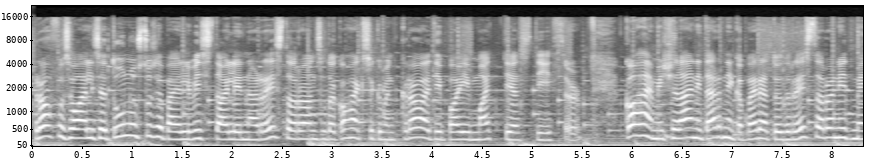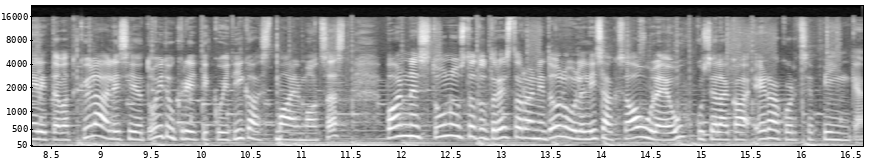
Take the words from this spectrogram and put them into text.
rahvusvahelise tunnustuse pälvis Tallinna restoran sada kaheksakümmend kraadi by Mattias Teether. kahe Michelini tärniga pärjatud restoranid meelitavad külalisi ja toidukriitikuid igast maailma otsast, pannes tunnustatud restoranide õlule lisaks aule ja uhkusele ka erakordse pinge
